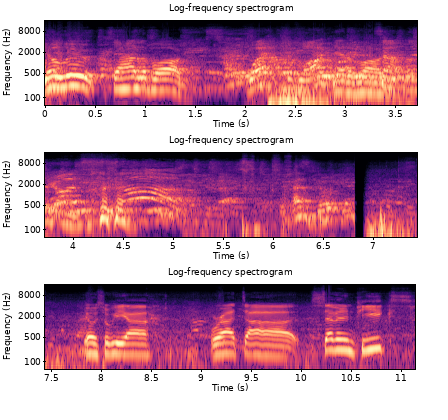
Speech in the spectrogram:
Yo, Luke, say hi to the vlog. What? The vlog? Yeah, the vlog. How's it going? Yo, so we uh, we're at uh, Seven Peaks,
